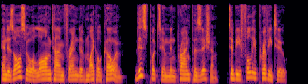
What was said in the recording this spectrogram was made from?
and is also a longtime friend of Michael Cohen, this puts him in prime position to be fully privy to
